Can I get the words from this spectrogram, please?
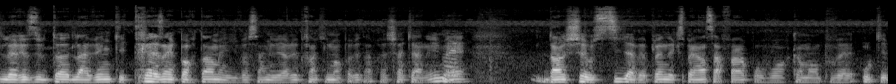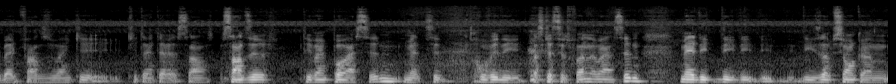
Le résultat de la vigne qui est très important, mais il va s'améliorer tranquillement pas vite après chaque année. Mais Ouais. dans le chai aussi, il y avait plein d'expériences à faire pour voir comment on pouvait au Québec faire du vin qui est, qui est intéressant, sans dire des vins pas acides, mais tu sais, trouver des parce que c'est le fun le vin acide, mais des, des, des, des, des options comme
